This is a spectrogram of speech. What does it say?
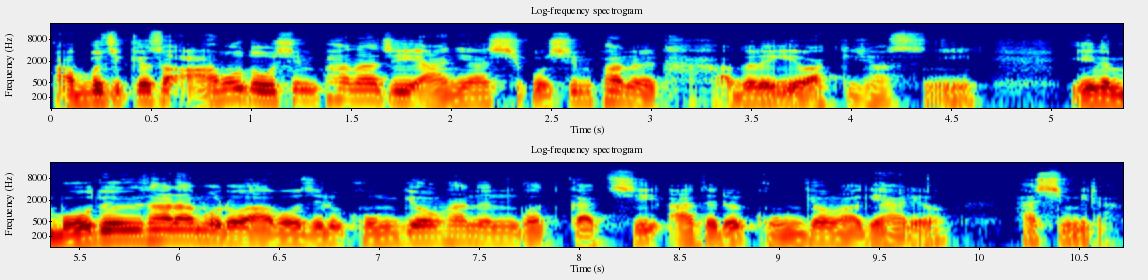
아버지께서 아무도 심판하지 아니하시고 심판을 다 아들에게 맡기셨으니 이는 모든 사람으로 아버지를 공경하는 것 같이 아들을 공경하게 하려 하심이라.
